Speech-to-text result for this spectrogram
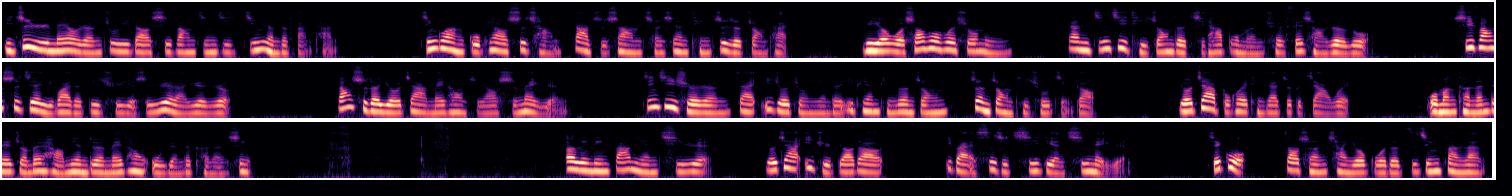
以至于没有人注意到西方经济惊人的反弹。尽管股票市场大致上呈现停滞的状态，理由我稍后会说明，但经济体中的其他部门却非常热络。西方世界以外的地区也是越来越热。当时的油价每桶只要十美元。经济学人在一九九年的一篇评论中郑重提出警告：油价不会停在这个价位，我们可能得准备好面对每桶五元的可能性。二零零八年七月，油价一举飙到一百四十七点七美元，结果造成产油国的资金泛滥，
